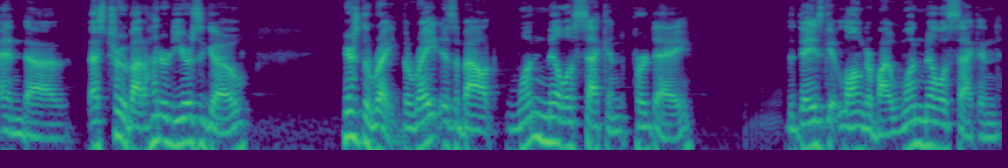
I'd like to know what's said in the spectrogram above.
and uh, that's true. About hundred years ago, here's the rate. The rate is about one millisecond per day. The days get longer by one millisecond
